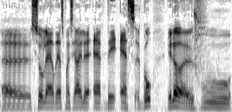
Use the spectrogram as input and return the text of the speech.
sur le RDS.ca et le RDS Go. Et là, je vous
